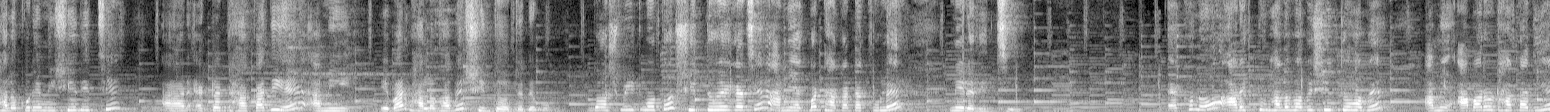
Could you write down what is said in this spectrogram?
ভালো করে মিশিয়ে দিচ্ছি, আর একটা ঢাকা দিয়ে আমি এবার ভালোভাবে সিদ্ধ হতে দেব। দশ মিনিট মতো সিদ্ধ হয়ে গেছে, আমি একবার ঢাকাটা খুলে নেড়ে দিচ্ছি। এখনও আরেকটু ভালোভাবে সিদ্ধ হবে। আমি আবারও ঢাকা দিয়ে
